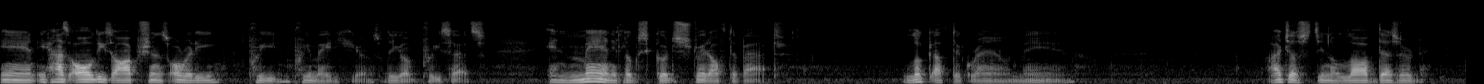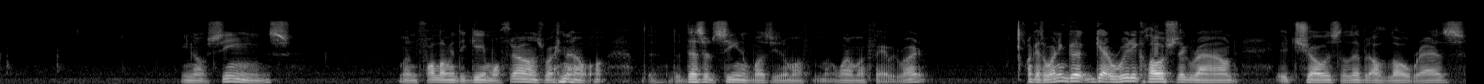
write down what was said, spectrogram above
and it has all these options already pre pre-made here, so they are presets. And man, it looks good straight off the bat. Look at the ground, man. I just, you know, love desert, you know, scenes. When following the Game of Thrones right now, the, the desert scene was, you know, my, one of my favorite, right? Okay, so when you get really close to the ground, it shows a little bit of low res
